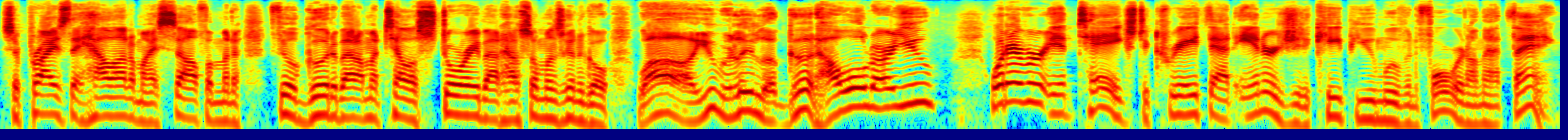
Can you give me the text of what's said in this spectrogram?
surprise the hell out of myself. I'm going to feel good about it. I'm going to tell a story about how someone's going to go, wow, you really look good. How old are you? Whatever it takes to create that energy to keep you moving forward on that thing.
